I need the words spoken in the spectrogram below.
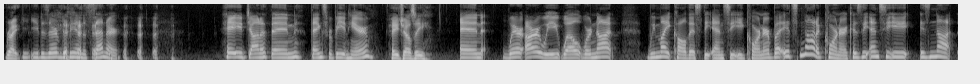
Right. you deserve to be in the center. hey, Jonathan, thanks for being here. Hey, Chelsea. And where are we? Well, we're not, we might call this the NCE corner, but it's not a corner because the NCE is not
